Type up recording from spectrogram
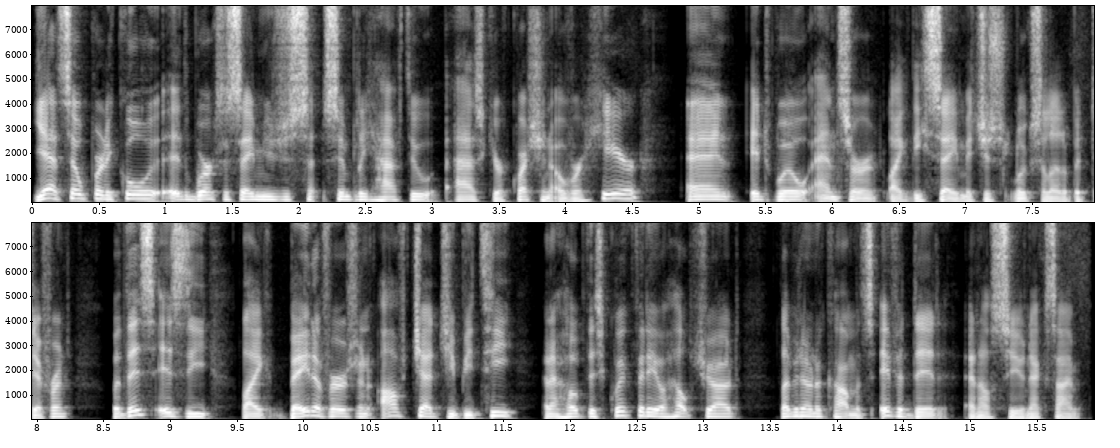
yeah, it's still pretty cool. It works the same. You just simply have to ask your question over here and it will answer like the same. It just looks a little bit different. But this is the like beta version of ChatGPT. And I hope this quick video helps you out. Let me know in the comments if it did, and I'll see you next time.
